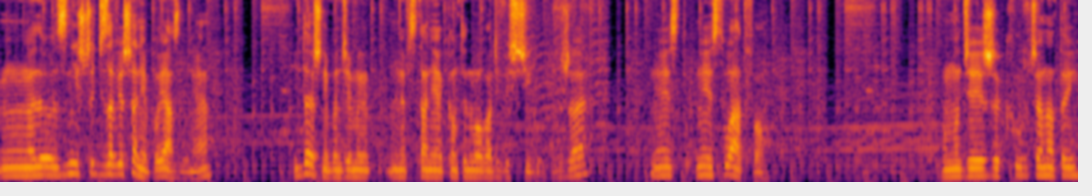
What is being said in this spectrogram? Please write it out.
mm, zniszczyć zawieszenie pojazdu, nie? I też nie będziemy mm, w stanie kontynuować wyścigu. Także nie jest, nie jest łatwo. Mam nadzieję, że kurczę na tej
